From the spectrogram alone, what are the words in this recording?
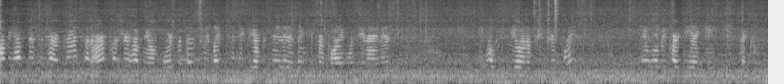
On behalf of this entire crew, it's been our pleasure having you on board with us. We'd like to take the opportunity to thank you for flying with United. We hope to see you on a future flight, and we'll be parking at gate E6.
